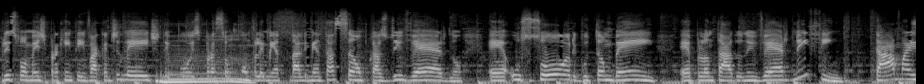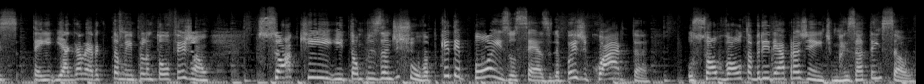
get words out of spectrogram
principalmente para quem tem vaca de leite, depois para ser um complemento na alimentação por causa do inverno. É, o sorgo também é plantado no inverno, enfim, tá? Mas tem e a galera que também plantou o feijão. Só que estão precisando de chuva, porque depois, o César, depois de quarta, o sol volta a brilhar pra gente, mas atenção.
